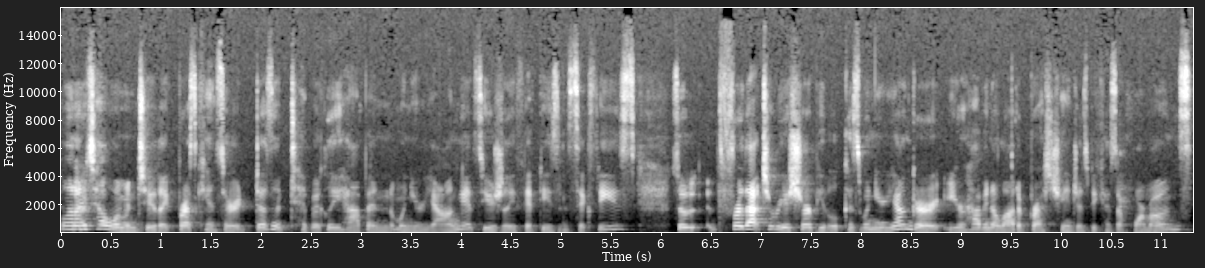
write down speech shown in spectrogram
Well, and I tell women too, like breast cancer doesn't typically happen when you're young. It's usually 50s and 60s. So for that to reassure people, because when you're younger, you're having a lot of breast changes because of hormones,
